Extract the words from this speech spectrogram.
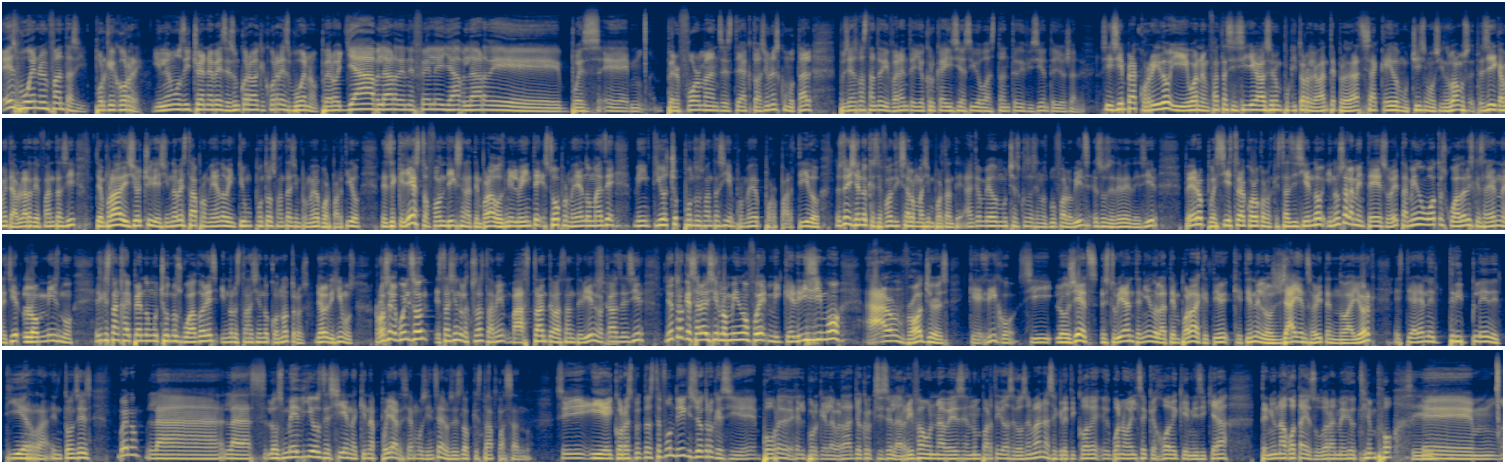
es bueno en fantasy porque corre. Y lo hemos dicho N veces, un coreback que corre es bueno. Pero ya hablar de NFL, ya hablar de pues eh, performance, este, actuaciones como tal, pues ya es bastante diferente. Yo creo que ahí sí ha sido bastante deficiente Josh Allen. Sí, siempre ha corrido y bueno, en fantasy sí llega a ser un poquito relevante, pero de verdad se ha caído muchísimo. Si nos vamos específicamente a hablar de fantasy, temporada 18 y 19 estaba promediando 21 puntos fantasy en promedio por partido. Desde que llega Stephon Dix en la temporada 2020, estuvo promediando más de 28 puntos fantasy en promedio por partido. No estoy diciendo que Stephon Dix sea lo más importante. Han cambiado muchas cosas en los Buffalo Bills, eso se debe decir, pero pues sí estoy de acuerdo con lo que estás diciendo. Y no solamente eso, ¿eh? también hubo otros jugadores que salieron a decir lo mismo. Es que están hypeando muchos unos jugadores y no lo están haciendo con otros. Ya lo dijimos. Russell Wilson está haciendo las cosas también bastante, bastante bien, lo acabas de decir. Y otro que salió a decir lo mismo fue mi queridísimo Aaron Rodgers que dijo, si los Jets estuvieran teniendo la temporada que, que, tienen los Giants ahorita en Nueva York, les tirarían el triple de tierra. Entonces, bueno, las, los medios deciden a quién apoyar, seamos sinceros, es lo que está pasando. Sí, y eh, con respecto a Stephon Diggs, yo creo que sí, eh, pobre de él, porque la verdad yo creo que sí se la rifa una vez en un partido hace dos semanas, se criticó de, eh, bueno, él se quejó de que ni siquiera tenía una gota de sudor al medio tiempo.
